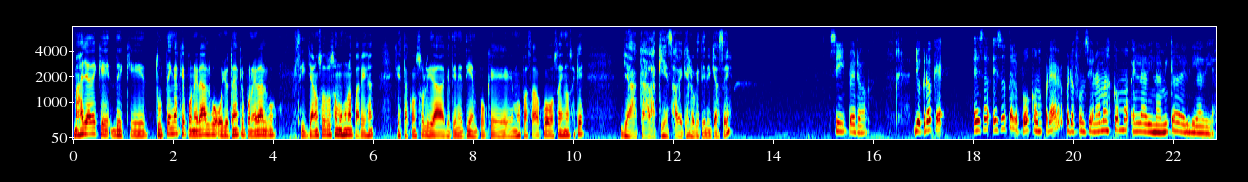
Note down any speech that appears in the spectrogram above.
más allá de que, de que tú tengas que poner algo o yo tenga que poner algo, si ya nosotros somos una pareja que está consolidada, que tiene tiempo, que hemos pasado cosas y no sé qué, ya cada quien sabe qué es lo que tiene que hacer. Sí, pero yo creo que eso, eso te lo puedo comprar, pero funciona más como en la dinámica del día a día.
